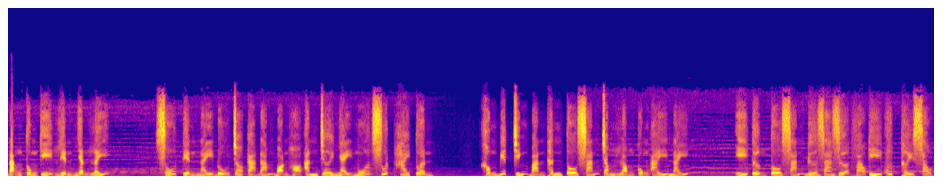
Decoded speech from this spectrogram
Đặng tùng kỳ liền nhận lấy. Số tiền này đủ cho cả đám bọn họ ăn chơi nhảy múa suốt hai tuần. Không biết chính bản thân tô sán trong lòng cũng áy náy. Ý tưởng tô sán đưa ra dựa vào ký ức thời sau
